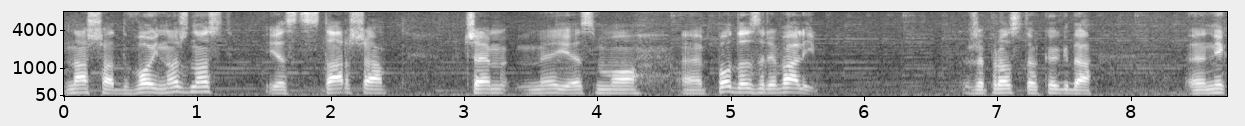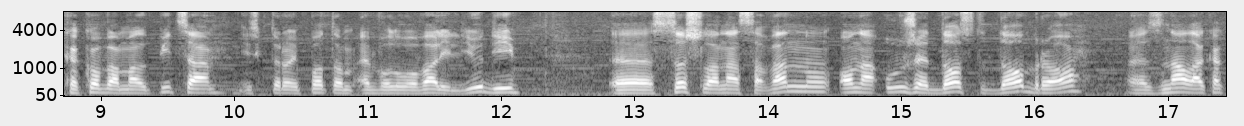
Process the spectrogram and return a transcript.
nasza dwojnożność jest starsza, czym my jesteśmy e, podozrywali, że prosto kiedy e, niekakowa malpica, z której potem ewoluowali ludzie, zeszła na sawannu, ona już dość dobro. E, znała, jak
